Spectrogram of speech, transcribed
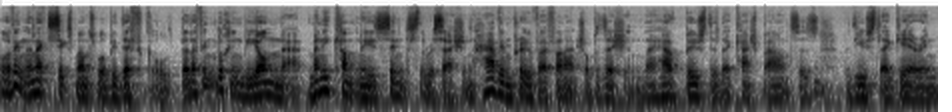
Well, I think the next six months will be difficult, but I think looking beyond that, many companies since the recession have improved their financial position. They have boosted their cash balances, reduced their gearing.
